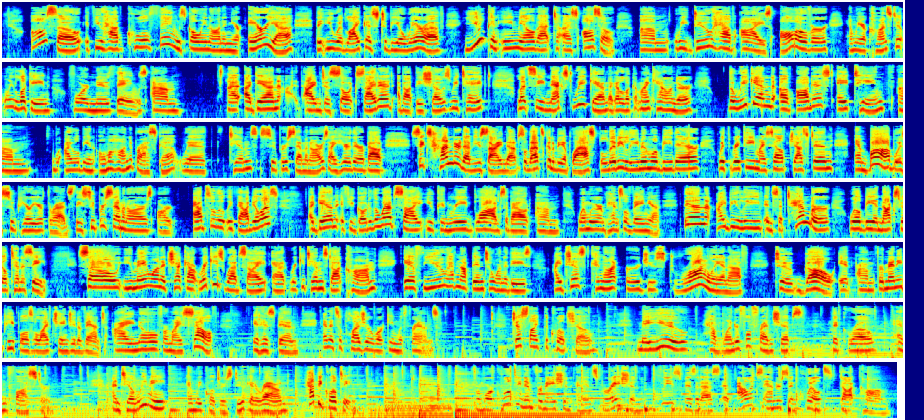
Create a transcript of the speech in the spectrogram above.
Also, if you have cool things going on in your area that you would like us to be aware of, you can email that to us also. Um, we do have eyes all over and we are constantly looking for new things. Um, uh, again, I, am just so excited about these shows we taped. Let's see, next weekend, I got to look at my calendar. The weekend of August 18th, um, I will be in Omaha, Nebraska with Tims' Super Seminars. I hear there are about 600 of you signed up, so that's going to be a blast. Libby Lehman will be there with Ricky, myself, Justin, and Bob with Superior Threads. These Super Seminars are absolutely fabulous. Again, if you go to the website, you can read blogs about um, when we were in Pennsylvania. Then I believe in September we'll be in Knoxville, Tennessee. So you may want to check out Ricky's website at rickytims.com. If you have not been to one of these, I just cannot urge you strongly enough to go. It, um, for many people, is a life changing event. I know for myself it has been, and it's a pleasure working with friends. Just like the quilt show, may you have wonderful friendships that grow and foster. Until we meet, and we quilters do get around, happy quilting! For more quilting information and inspiration, please visit us at alexandersonquilts.com.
